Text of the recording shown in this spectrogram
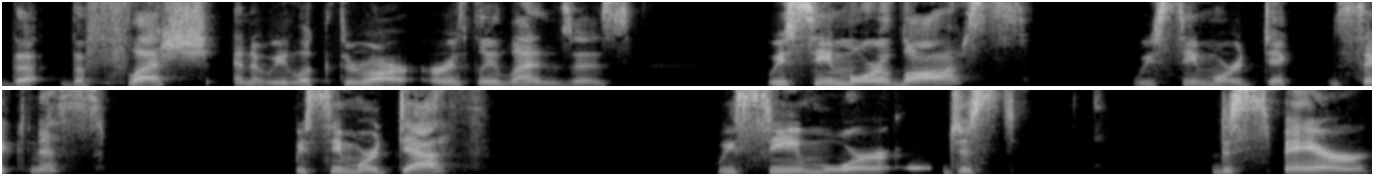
the the flesh and we look through our earthly lenses. We see more loss we see more sickness we see more death we see more just despair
